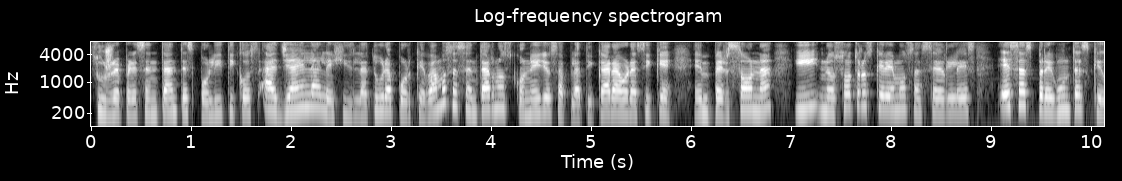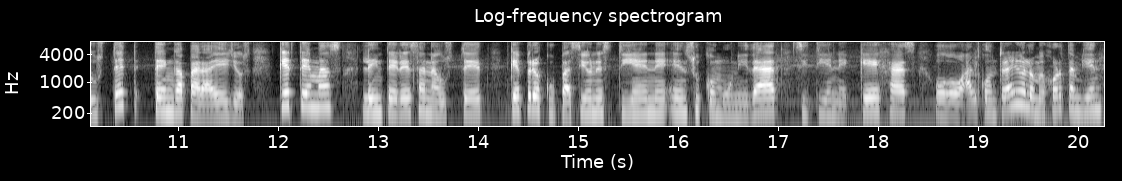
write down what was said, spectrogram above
sus representantes políticos allá en la legislatura porque vamos a sentarnos con ellos a platicar ahora sí que en persona y nosotros queremos hacerles esas preguntas que usted tenga para ellos. ¿Qué temas le interesan a usted? ¿Qué preocupaciones tiene en su comunidad? Si tiene quejas o al contrario a lo mejor también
